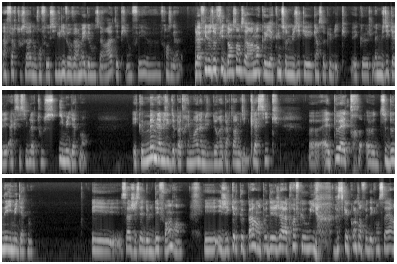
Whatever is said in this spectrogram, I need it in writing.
à faire tout ça. Donc on fait aussi du livre vermeil de Montserrat et puis on fait euh, France Gall. La philosophie de l'ensemble, c'est vraiment qu'il n'y a qu'une seule musique et qu'un seul public. Et que la musique, elle est accessible à tous immédiatement. Et que même la musique de patrimoine, la musique de répertoire, la musique classique, euh, elle peut être euh, se donner immédiatement. Et ça, j'essaie de le défendre. Et, j'ai quelque part un peu déjà la preuve que oui. Parce que quand on fait des concerts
